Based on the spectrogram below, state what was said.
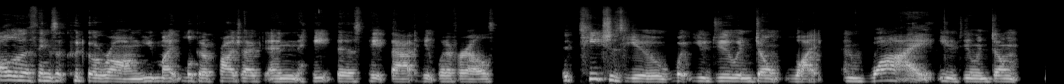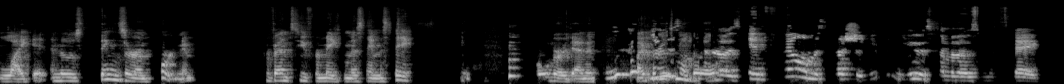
all of the things that could go wrong. You might look at a project and hate this, hate that, hate whatever else. It teaches you what you do and don't like and why you do and don't like it. And those things are important. It prevents you from making the same mistakes over again. And my personal goal those, in film, especially, you can use some of those mistakes.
